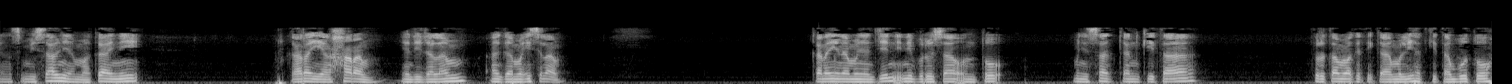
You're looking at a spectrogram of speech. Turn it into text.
yang semisalnya maka ini perkara yang haram yang di dalam agama Islam. Karena yang namanya jin ini berusaha untuk menyesatkan kita terutama ketika melihat kita butuh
